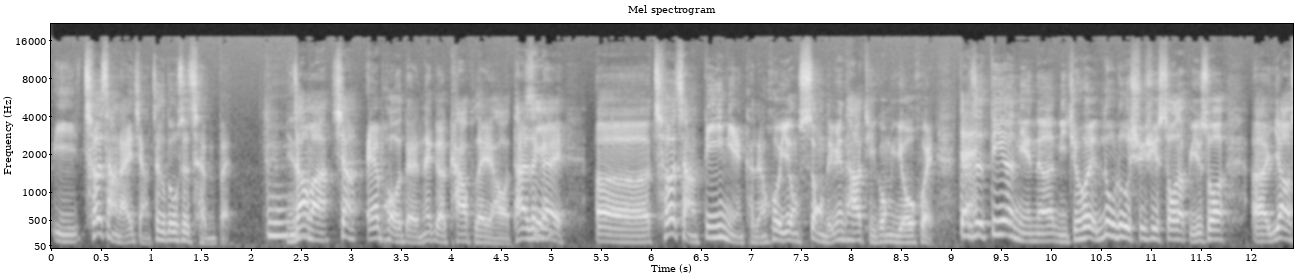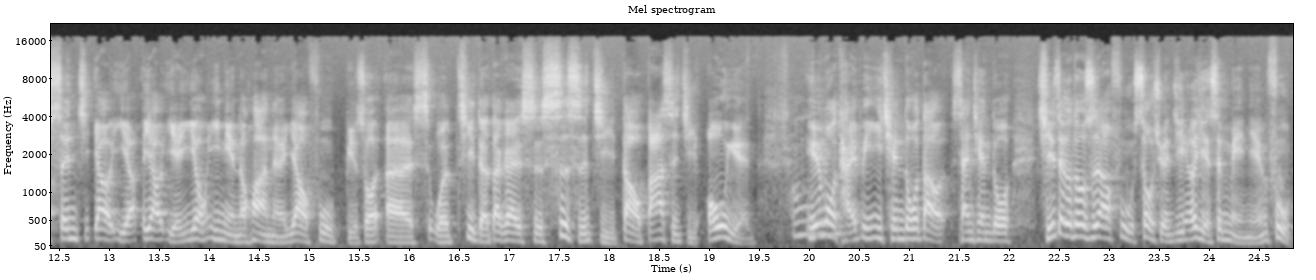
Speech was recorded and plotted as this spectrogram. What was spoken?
以车厂来讲，这个都是成本。嗯。你知道吗？像 Apple 的那个 CarPlay 哈，它大概呃车厂第一年可能会用送的，因为它要提供优惠。但是第二年呢，你就会陆陆续续收到，比如说呃要升级要要要沿用一年的话呢，要付比如说呃我记得大概是四十几到八十几欧元。约莫台币一千多到三千多，其实这个都是要付授权金，而且是每年付。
